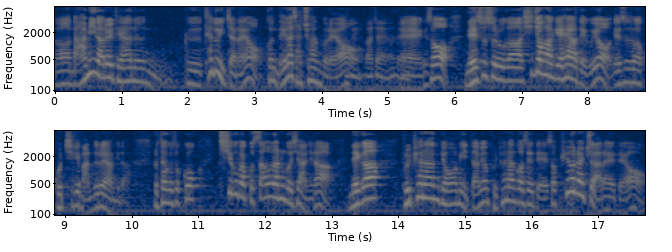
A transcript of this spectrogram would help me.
어, 남이 나를 대하는 그 태도 있잖아요. 그건 내가 자초한 거래요. 네, 맞아요. 네. 네, 그래서 내 스스로가 시정하게 해야 되고요. 내 스스로가 고치게 만들어야 합니다. 그렇다고 해서 꼭 치고받고 싸우라는 것이 아니라 내가 불편한 경험이 있다면 불편한 것에 대해서 표현할 줄 알아야 돼요.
